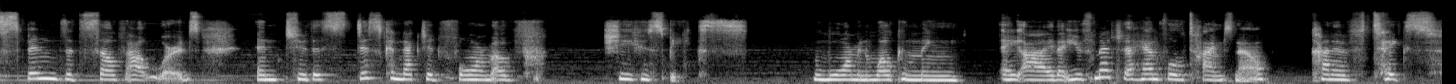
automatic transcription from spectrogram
spins itself outwards into this disconnected form of she who speaks. Warm and welcoming AI that you've met a handful of times now kind of takes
